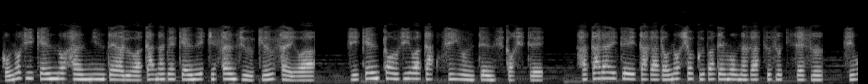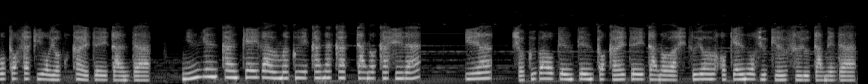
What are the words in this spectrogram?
この事件の犯人である渡辺健一39歳は、事件当時はタクシー運転手として、働いていたがどの職場でも長続きせず、仕事先をよく変えていたんだ。人間関係がうまくいかなかったのかしら？いや、職場を転々と変えていたのは失業保険を受給するためだ。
